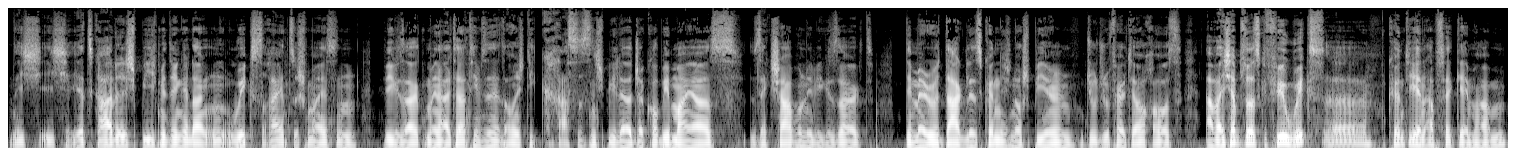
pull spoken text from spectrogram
ich, ich jetzt gerade spiele ich mit den Gedanken, Wix reinzuschmeißen. Wie gesagt, meine Alternativen sind jetzt auch nicht die krassesten Spieler. Jacoby Myers, Zach Charbonnet, wie gesagt. Demario Douglas könnte ich noch spielen. Juju fällt ja auch aus. Aber ich habe so das Gefühl, Wix äh, könnte hier ein Upside-Game haben.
